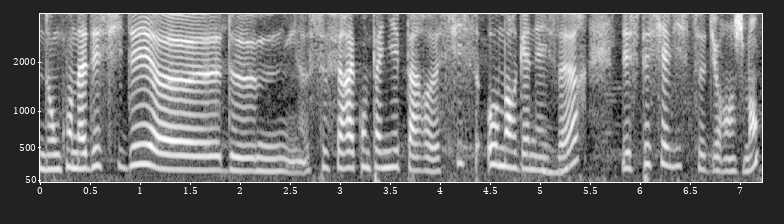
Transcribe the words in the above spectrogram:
Donc on a décidé euh, de mm, se faire accompagner par euh, six home organizers, des spécialistes du rangement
